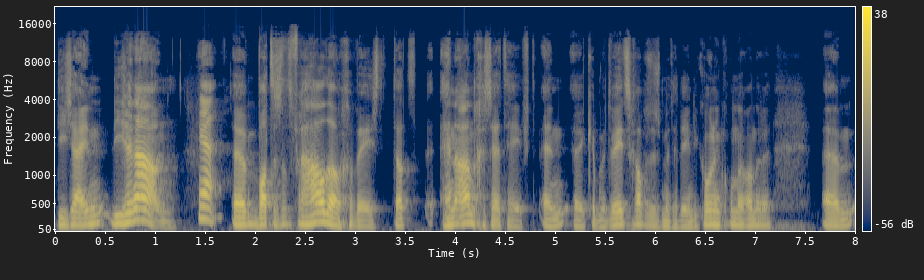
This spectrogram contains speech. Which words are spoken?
die zijn, die zijn aan. Ja. Uh, wat is dat verhaal dan geweest dat hen aangezet heeft? En uh, ik heb met wetenschappers, dus met Helene de Koning onder andere, um,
